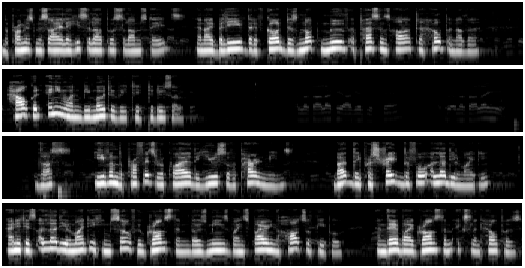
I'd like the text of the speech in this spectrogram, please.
The promised Messiah والسلام, states, And I believe that if God does not move a person's heart to help another, how could anyone be motivated to do so? Thus, even the prophets require the use of apparent means, but they prostrate before Allah the Almighty, and it is Allah the Almighty Himself who grants them those means by inspiring the hearts of people, and thereby grants them excellent helpers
